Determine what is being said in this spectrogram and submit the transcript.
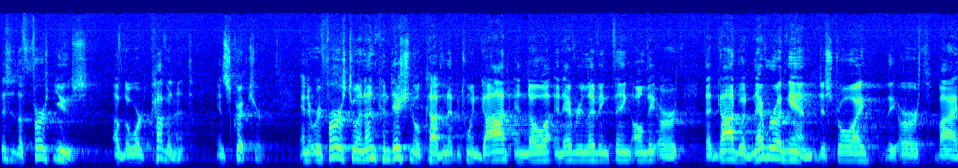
This is the first use of the word covenant in Scripture. And it refers to an unconditional covenant between God and Noah and every living thing on the earth that God would never again destroy the earth by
